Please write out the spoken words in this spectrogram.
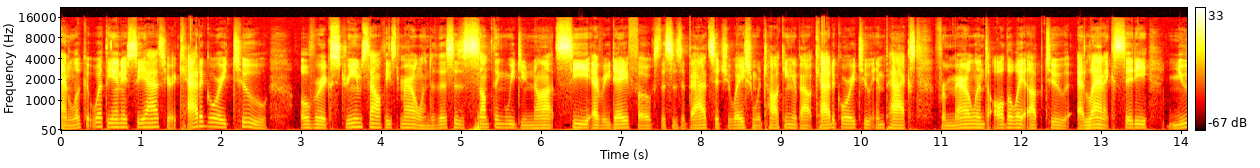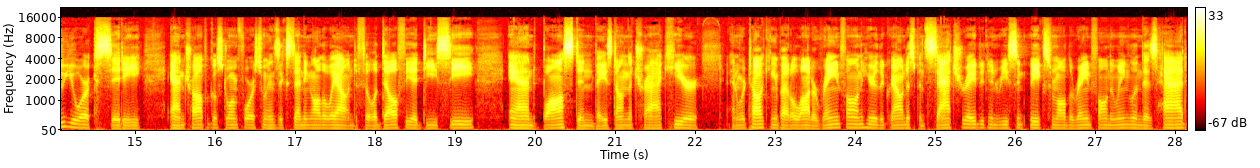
And look at what the NHC has here. Category 2 over extreme southeast Maryland. This is something we do not see every day, folks. This is a bad situation. We're talking about Category 2 impacts from Maryland all the way up to Atlantic City, New York City, and tropical storm force winds extending all the way out into Philadelphia, D.C., and Boston based on the track here. And we're talking about a lot of rainfall in here. The ground has been saturated in recent weeks from all the rainfall New England has had.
